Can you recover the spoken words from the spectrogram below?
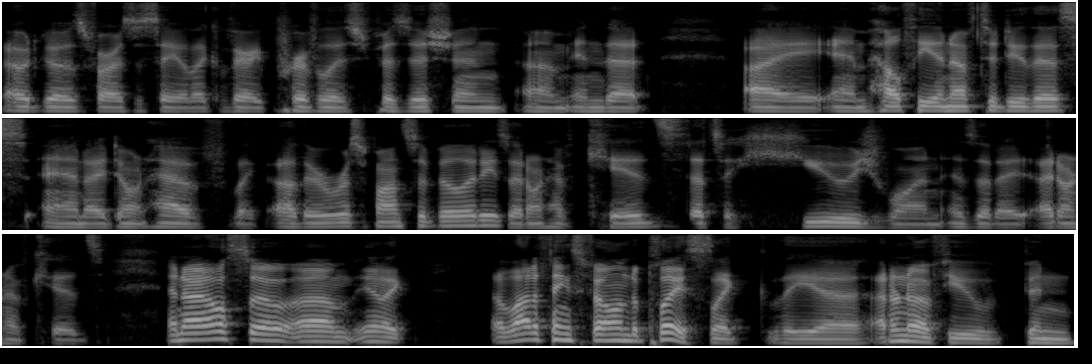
I would go as far as to say like a very privileged position um, in that I am healthy enough to do this and I don't have like other responsibilities. I don't have kids. That's a huge one is that I, I don't have kids. And I also, um, you know, like a lot of things fell into place. Like the, uh, I don't know if you've been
